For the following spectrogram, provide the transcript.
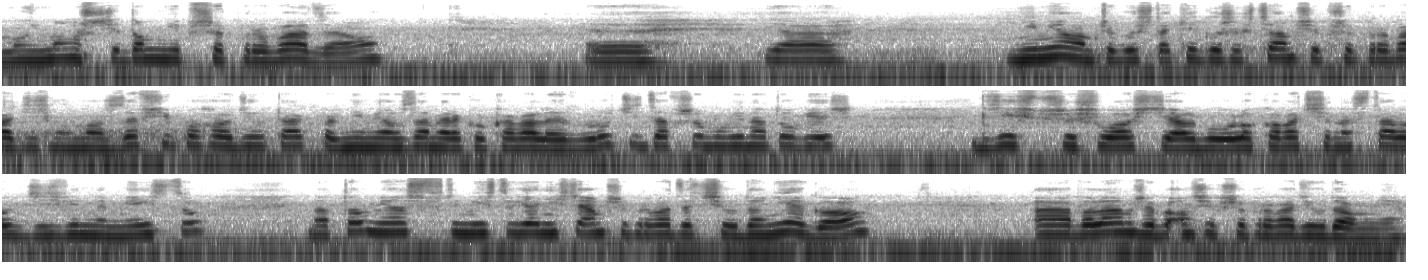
mój mąż się do mnie przeprowadzał. Ja nie miałam czegoś takiego, że chciałam się przeprowadzić. Mój mąż ze wsi pochodził, tak? Pewnie miał zamiar jako kawaler wrócić, zawsze mówię na tą wieś, gdzieś w przyszłości albo ulokować się na stałe gdzieś w innym miejscu. Natomiast w tym miejscu ja nie chciałam przeprowadzać się do niego, a wolałam, żeby on się przeprowadził do mnie.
